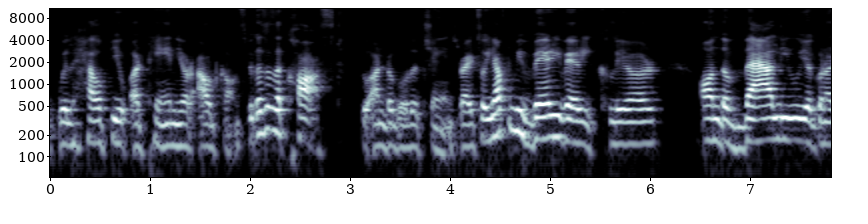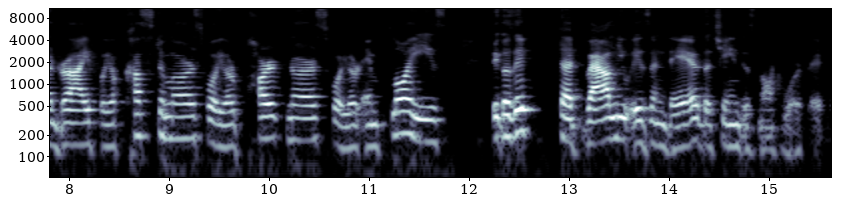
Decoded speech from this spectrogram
will help you attain your outcomes because there's a cost to undergo the change, right? So you have to be very, very clear on the value you're going to drive for your customers, for your partners, for your employees. Because if that value isn't there, the change is not worth it,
